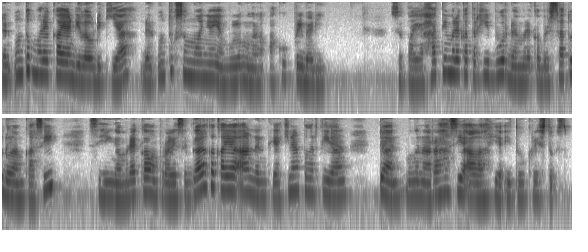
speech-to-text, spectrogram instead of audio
dan untuk mereka yang di Laodikia dan untuk semuanya yang belum mengenal aku pribadi supaya hati mereka terhibur dan mereka bersatu dalam kasih, sehingga mereka memperoleh segala kekayaan dan keyakinan pengertian dan mengenal rahasia Allah yaitu Kristus.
